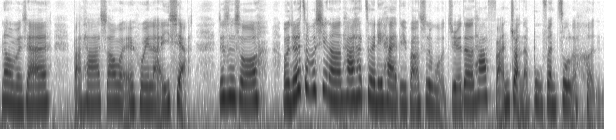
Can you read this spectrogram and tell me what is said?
那我们现在把它稍微回来一下，就是说，我觉得这部戏呢，它最厉害的地方是，我觉得它反转的部分做了很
